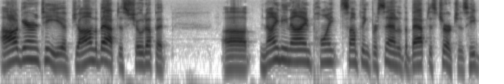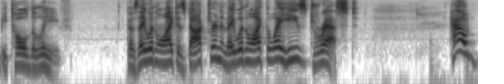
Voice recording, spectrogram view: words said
I'll guarantee you, if John the Baptist showed up at uh, 99 point something percent of the Baptist churches, he'd be told to leave. because they wouldn't like his doctrine and they wouldn't like the way he's dressed. How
